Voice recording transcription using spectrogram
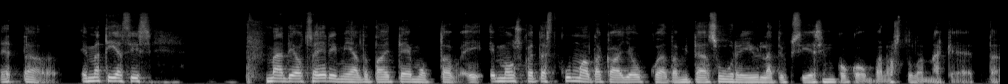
että en mä tiedä siis, mä en tiedä, oletko eri mieltä tai tee, mutta ei, en mä usko, että tästä kummaltakaan joukkueelta mitään suuria yllätyksiä esim. kokoonpanosta tulla näkee, että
